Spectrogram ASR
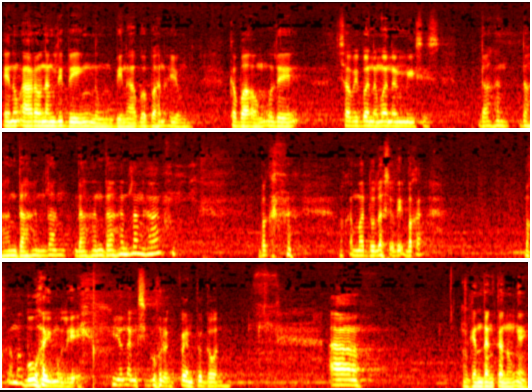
Eh, nung araw ng libing, nung binababa na yung kabaong uli, sabi ba naman ng misis, dahan, dahan, dahan lang, dahan, dahan lang ha. baka, baka madulas ulit, baka, baka mabuhay muli. Yun ang siguro kwento doon. Ah, uh, magandang tanong eh.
